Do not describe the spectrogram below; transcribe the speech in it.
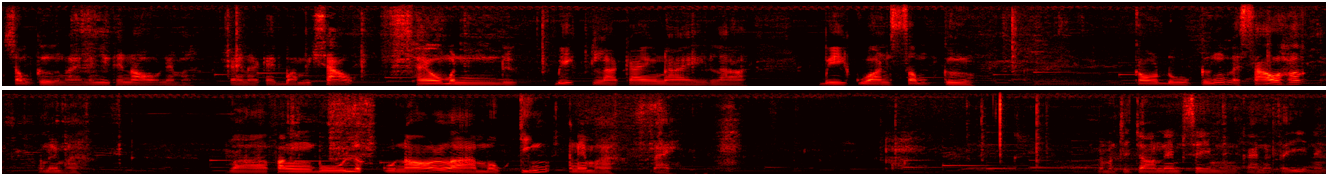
Sóng cường này nó như thế nào anh em ha cây này cây 36 theo mình được biết là cây này là bi quan sóng cường. Có độ cứng là 6 h anh em ha. Và phân bổ lực của nó là 19 anh em ha. Đây mình sẽ cho anh em xem cây này tí này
